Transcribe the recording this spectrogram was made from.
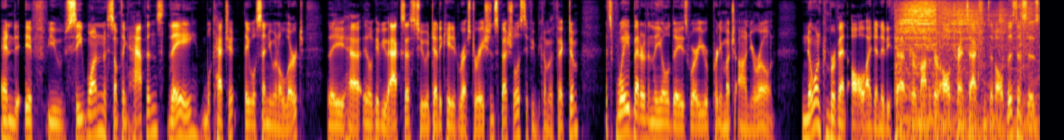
And if you see one, if something happens, they will catch it. They will send you an alert. They ha- it'll give you access to a dedicated restoration specialist if you become a victim. It's way better than the old days where you were pretty much on your own. No one can prevent all identity theft or monitor all transactions at all businesses,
